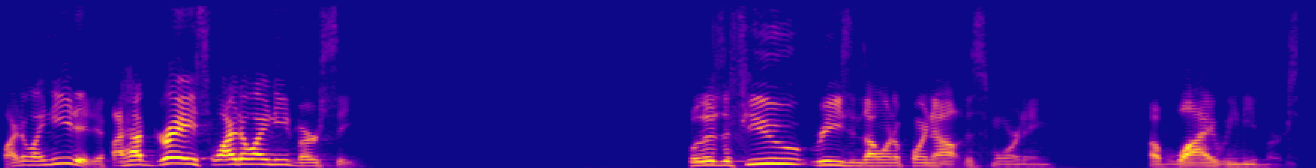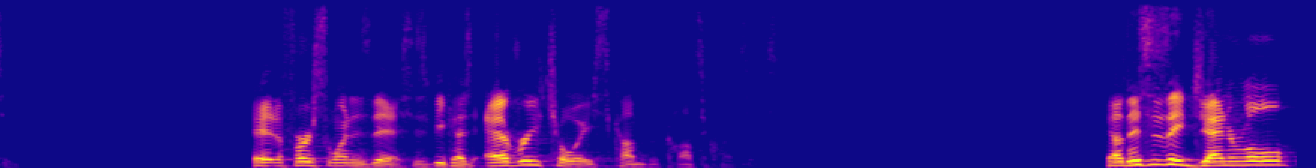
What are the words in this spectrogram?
Why do I need it? If I have grace, why do I need mercy? Well, there's a few reasons I want to point out this morning of why we need mercy. Okay, the first one is this is because every choice comes with consequences. Now, this is a general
